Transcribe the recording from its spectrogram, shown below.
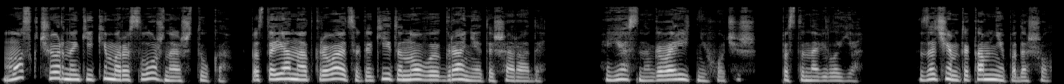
«Мозг черной кикиморы — сложная штука. Постоянно открываются какие-то новые грани этой шарады. «Ясно, говорить не хочешь», — постановила я. «Зачем ты ко мне подошел?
